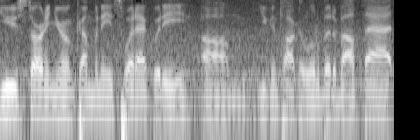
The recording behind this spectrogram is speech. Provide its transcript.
you starting your own company, Sweat Equity. Um, you can talk a little bit about that.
